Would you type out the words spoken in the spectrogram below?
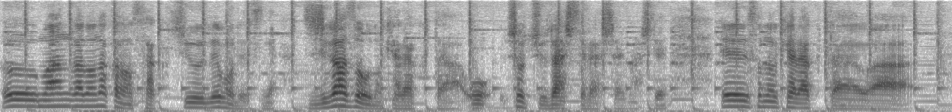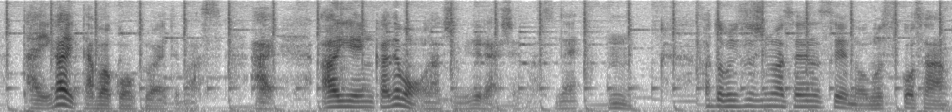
漫画の中の作中でもですね、自画像のキャラクターをしょっちゅう出してらっしゃいまして、えー、そのキャラクターは大概タバコを加えてます。はい。愛煙家でもおなじみでいらっしゃいますね。うん。あと、水島先生の息子さん、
